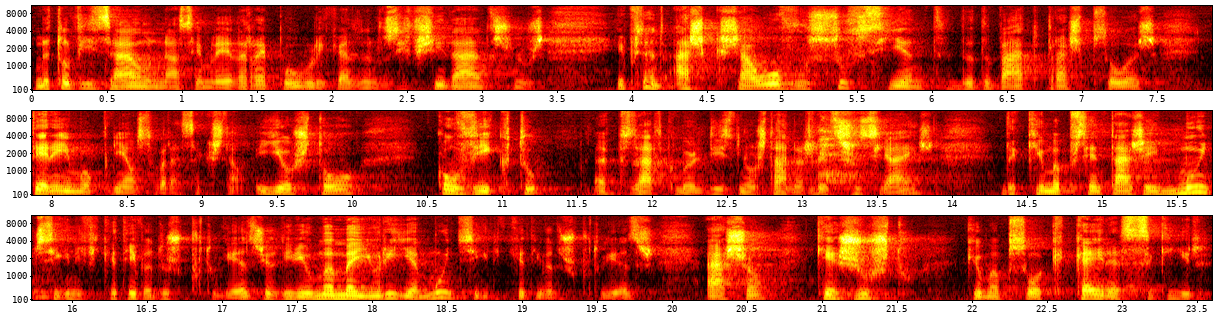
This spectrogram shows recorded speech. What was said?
na televisão, na Assembleia da República, nas universidades, nos, e portanto acho que já houve o suficiente de debate para as pessoas terem uma opinião sobre essa questão. E eu estou convicto, apesar de, como eu lhe disse, não estar nas redes sociais, de que uma percentagem muito significativa dos portugueses, eu diria uma maioria muito significativa dos portugueses, acham que é justo que uma pessoa que queira seguir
